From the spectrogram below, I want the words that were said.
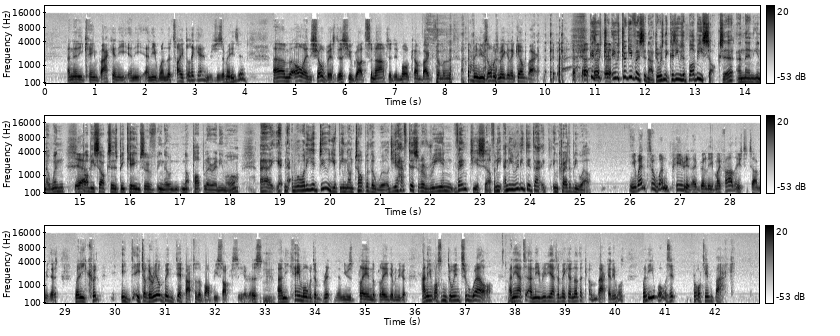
and then he came back and he and he and he won the title again, which is amazing. Um, oh, in show business, you've got Sinatra did more comebacks than I mean, he was always making a comeback. Because it, was tr- it was tricky for Sinatra, wasn't it? Because he was a Bobby Soxer, and then you know when Yeah. Bobby Soxers became sort of you know not popular anymore. Uh, yeah, well, what do you do? You've been on top of the world. You have to sort of reinvent yourself, and he and he really did that incredibly well. he went through one period, I believe. My father used to tell me this, where he could. He, he took a real big dip after the Bobby Sox eras, and he came over to Britain and he was playing the Palladium, and he, and he wasn't doing too well, and he had to, and he really had to make another comeback. And it was when he what was it brought him back?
